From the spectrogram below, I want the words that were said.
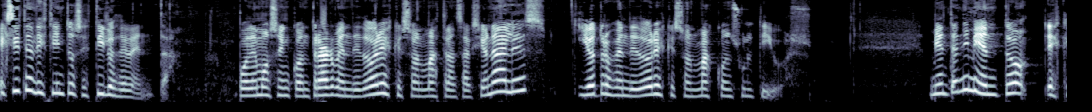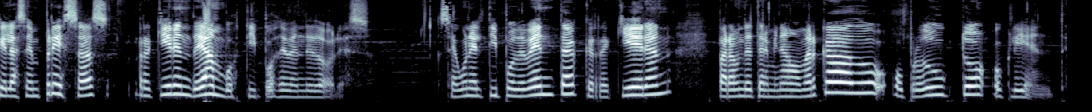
Existen distintos estilos de venta. Podemos encontrar vendedores que son más transaccionales y otros vendedores que son más consultivos. Mi entendimiento es que las empresas requieren de ambos tipos de vendedores, según el tipo de venta que requieran para un determinado mercado o producto o cliente.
